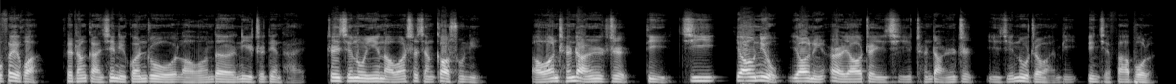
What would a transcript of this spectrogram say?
不废话，非常感谢你关注老王的励志电台。这期录音，老王是想告诉你，老王成长日志第 G 幺六幺零二幺这一期成长日志已经录制完毕，并且发布了。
